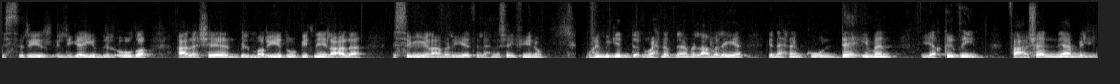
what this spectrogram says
السرير اللي جاي من الأوضة علشان بالمريض وبيتنقل على السرير العمليات اللي إحنا شايفينه. مهم جدا وإحنا بنعمل العملية إن إحنا نكون دائما يقظين. فعشان نعمل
